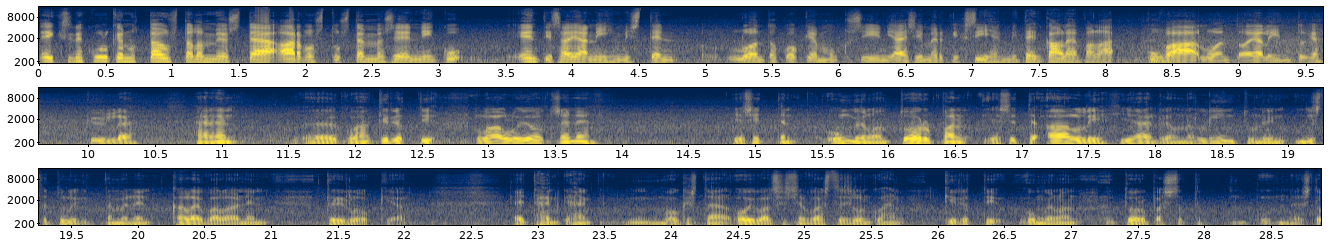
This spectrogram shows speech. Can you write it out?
Eikö sinne kulkenut taustalla myös tämä arvostus tämmöiseen niin kuin entisajan ihmisten luontokokemuksiin ja esimerkiksi siihen, miten Kalevala kuvaa no. luontoa ja lintuja? Kyllä. Hän, kun hän kirjoitti laulujoutsenen ja sitten Ungelon torpan ja sitten Alli jäänreunan lintu, niin niistä tulikin tämmöinen kalevalainen trilogia. Että hän, hän oikeastaan oivalsi sen vasta silloin, kun hän kirjoitti Ungelon torpassa näistä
